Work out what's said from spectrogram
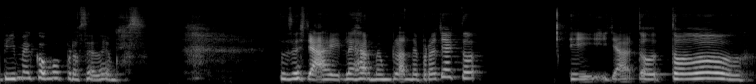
dime cómo procedemos. Entonces ya les armé un plan de proyecto y ya todo, todo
